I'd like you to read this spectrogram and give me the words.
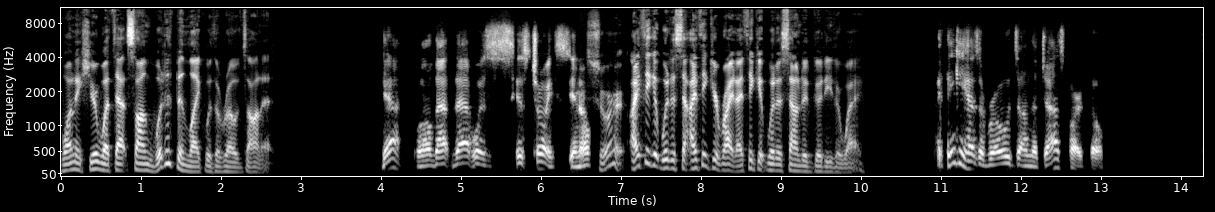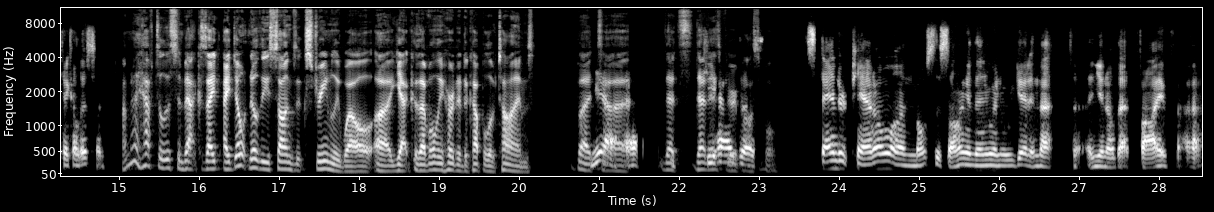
want to hear what that song would have been like with the Rhodes on it. Yeah, well, that that was his choice, you know. Sure, I think it would have. I think you're right. I think it would have sounded good either way. I think he has a Rhodes on the jazz part, though. Take a listen. I'm gonna have to listen back because I, I don't know these songs extremely well uh, yet because I've only heard it a couple of times. But yeah, uh, that's that is very possible. Standard piano on most of the song, and then when we get in that uh, you know that five uh,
